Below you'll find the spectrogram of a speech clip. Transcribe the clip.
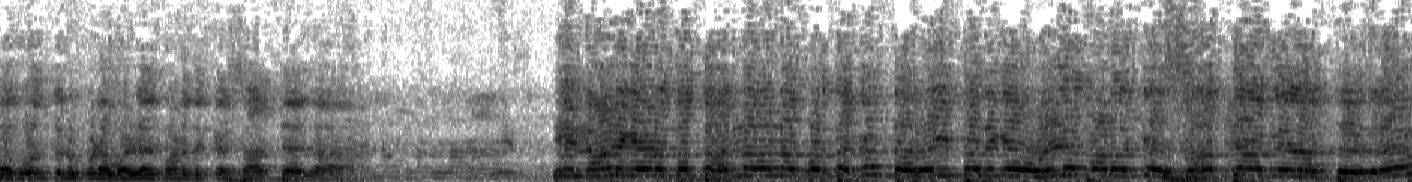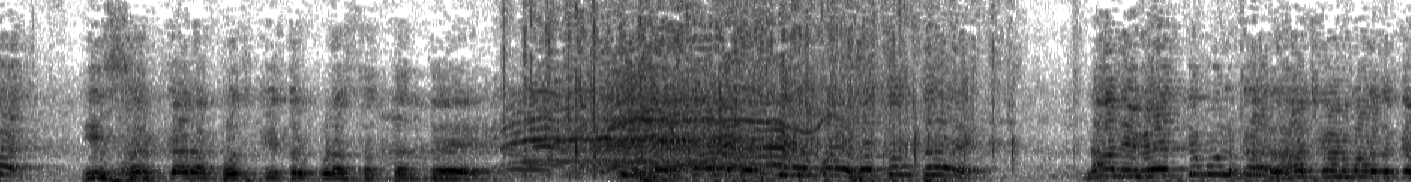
ಭಗವಂತನು ಕೂಡ ಒಳ್ಳೇದು ಮಾಡೋದಕ್ಕೆ ಸಾಧ್ಯ ಇಲ್ಲ. ಈ ನಾಡಿಗೆ ತುತ್ತು ಅನ್ನವನ್ನ ಕೊಡ್ತಕ್ಕಂಥ ರೈತನಿಗೆ ಒಳ್ಳೇದು ಮಾಡೋದಕ್ಕೆ ಸಾಧ್ಯ ಆಗ್ಲಿಲ್ಲ ಅಂತ ಹೇಳಿದ್ರೆ ಈ ಸರ್ಕಾರ ಬದುಕಿದ್ದು ಕೂಡ ಸತ್ತಂತೆ. ಈ ಸರ್ಕಾರ ಬದುಕಿದ್ದು ಕೂಡ ಸತ್ತಂತೆ. ನಾನು ಈ ವೇದಿಕೆ ಮೂಲಕ ರಾಜಕಾರಣ ಮಾಡೋದಕ್ಕೆ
